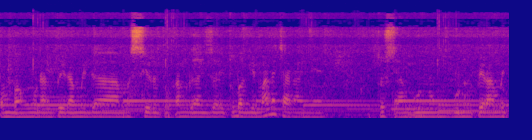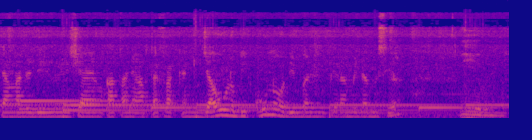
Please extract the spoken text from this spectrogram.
pembangunan piramida Mesir itu kan Gaza itu bagaimana caranya terus yang gunung-gunung piramid yang ada di Indonesia yang katanya artefak yang jauh lebih kuno dibanding piramida Mesir? Iya bener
